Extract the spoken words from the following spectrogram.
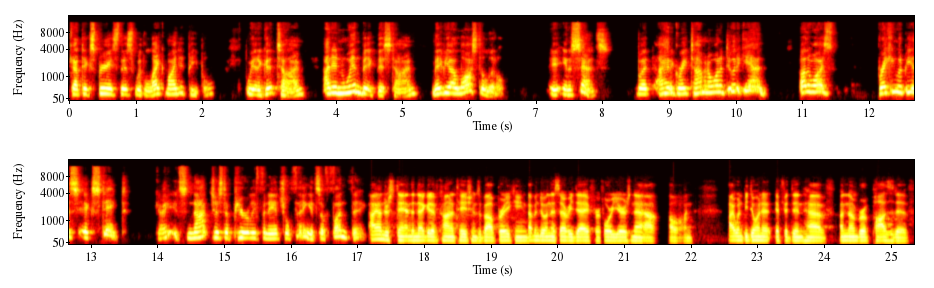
got to experience this with like minded people. We had a good time. I didn't win big this time. Maybe I lost a little in a sense, but I had a great time and I want to do it again. Otherwise, breaking would be extinct. Okay. It's not just a purely financial thing, it's a fun thing. I understand the negative connotations about breaking. I've been doing this every day for four years now, and I wouldn't be doing it if it didn't have a number of positive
